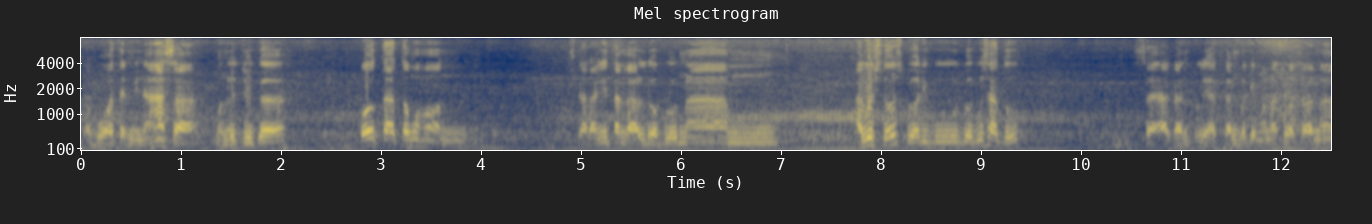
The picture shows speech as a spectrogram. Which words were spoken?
Kabupaten Minahasa menuju ke kota Tomohon. Sekarang ini tanggal 26 Agustus 2021. Saya akan perlihatkan bagaimana suasana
